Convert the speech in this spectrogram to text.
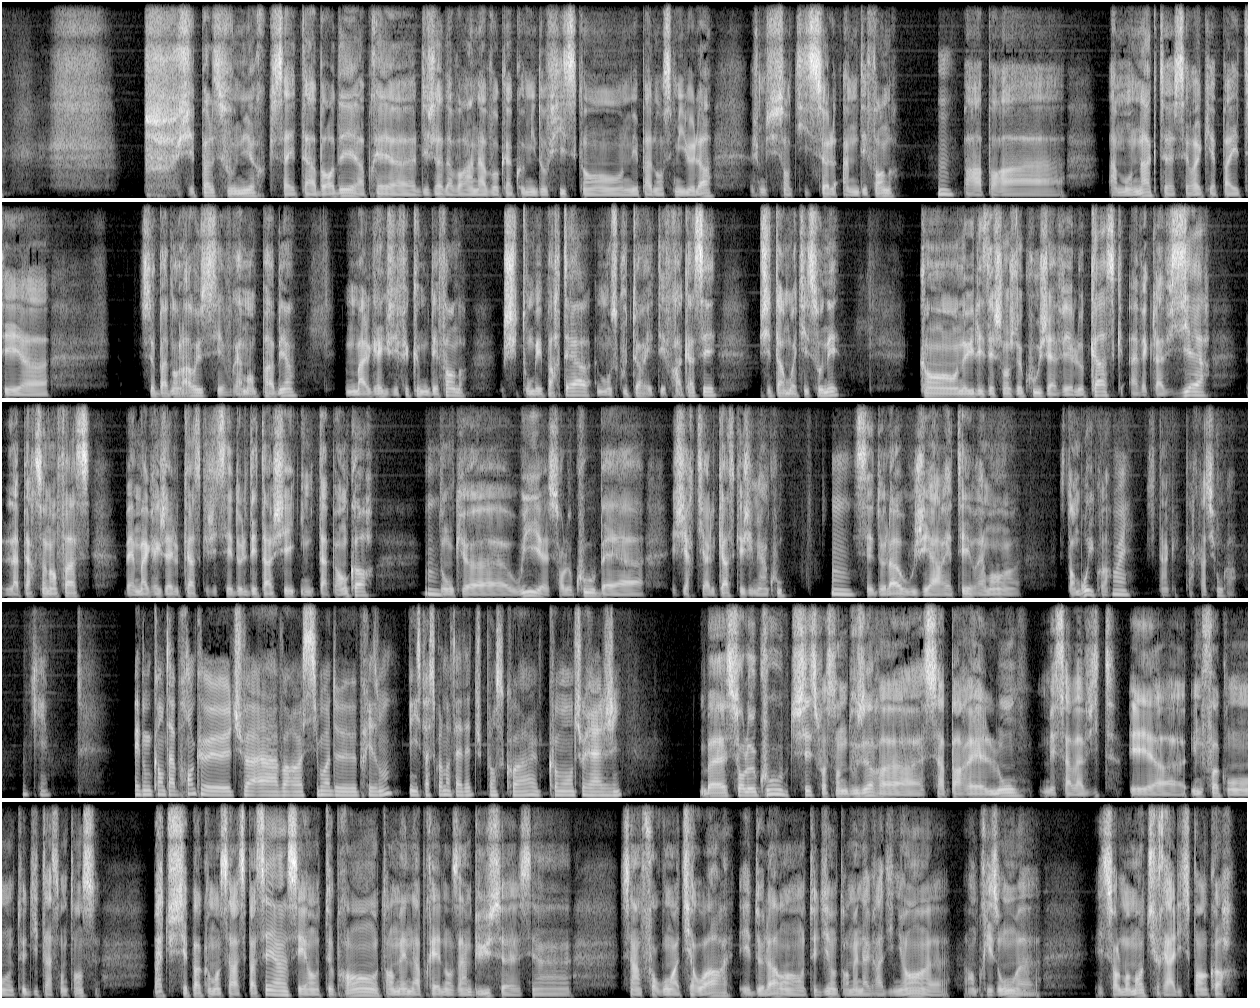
J'ai pas le souvenir que ça a été abordé. Après, euh, déjà d'avoir un avocat commis d'office quand on n'est pas dans ce milieu-là, je me suis senti seul à me défendre Hmm. par rapport à, à mon acte. C'est vrai qu'il n'y a pas été. euh, se battre dans la rue, c'est vraiment pas bien. Malgré que j'ai fait que me défendre, je suis tombé par terre, mon scooter a été fracassé, j'étais à moitié sonné. Quand on a eu les échanges de coups, j'avais le casque avec la visière. La personne en face, ben, malgré que j'avais le casque, j'essayais de le détacher, il me tapait encore. Hmm. Donc euh, oui, sur le coup, ben, euh, j'ai retiré le casque et j'ai mis un coup. Hmm, C'est de là où j'ai arrêté vraiment euh, cette embrouille, quoi. ouais, Cette altercation, quoi. ok. Et donc, quand t'apprends que tu vas avoir six mois de prison, il se passe quoi dans ta tête? Tu penses quoi? Comment tu réagis? Ben, sur le coup, tu sais, 72 heures, euh, ça paraît long, mais ça va vite. Et euh, une fois qu'on te dit ta sentence, bah, tu sais pas comment ça va se passer. Hein. C'est on te prend, on t'emmène après dans un bus, euh, c'est un, c'est un fourgon à tiroir, et de là, on te dit, on t'emmène à Gradignan, euh, en prison. et sur le moment, tu réalises pas encore.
